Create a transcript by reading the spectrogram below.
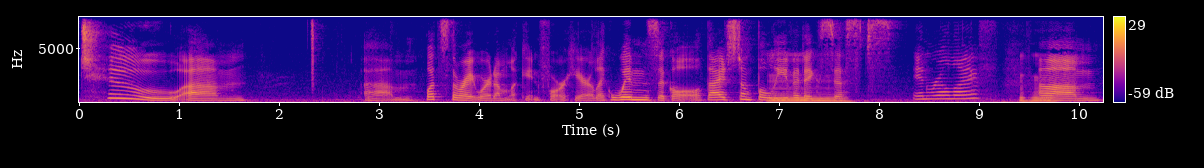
too. Um, um, what's the right word I'm looking for here? Like whimsical. That I just don't believe it exists in real life. Um,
